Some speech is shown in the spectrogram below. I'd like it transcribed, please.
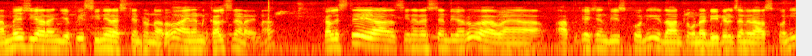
రమేష్ గారు అని చెప్పి సీనియర్ అసిస్టెంట్ ఉన్నారు. ఆయనను కలిసినాడు ఆయన. కలిస్తే ఆ సీనియర్ అసిస్టెంట్ గారు అప్లికేషన్ తీసుకొని దాంట్లో ఉన్న డీటెయిల్స్ అన్ని రాసుకొని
